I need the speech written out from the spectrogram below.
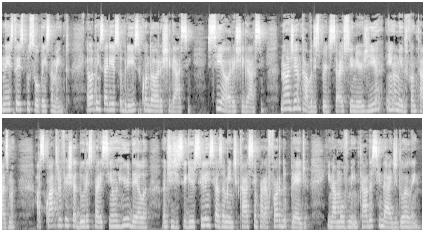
Nesta expulsou o pensamento. Ela pensaria sobre isso quando a hora chegasse. Se a hora chegasse. Não adiantava desperdiçar sua energia em um medo fantasma. As quatro fechaduras pareciam rir dela antes de seguir silenciosamente Cassian para fora do prédio e na movimentada cidade do além.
